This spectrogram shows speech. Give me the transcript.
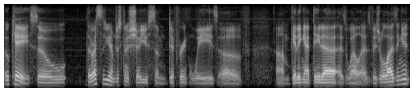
Okay, so the rest of the I'm just going to show you some different ways of um, getting at data as well as visualizing it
